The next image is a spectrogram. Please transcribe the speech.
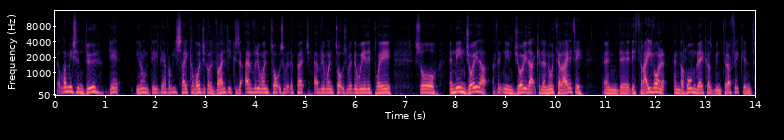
But Livingston do get, you know, they, they have a wee psychological advantage because everyone talks about the pitch, everyone talks about the way they play. So, and they enjoy that. I think they enjoy that kind of notoriety and uh, they thrive on it. And their home record's been terrific. And,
